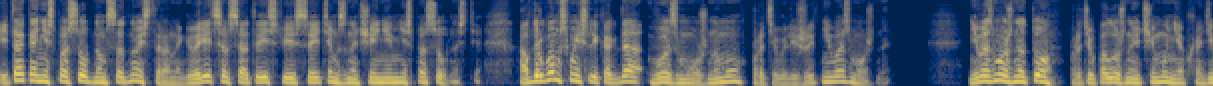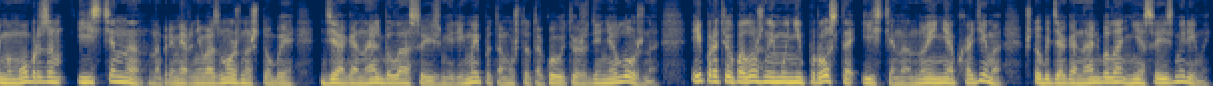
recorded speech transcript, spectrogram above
Итак, о неспособном с одной стороны говорится в соответствии с этим значением неспособности, а в другом смысле, когда возможному противолежит невозможное. Невозможно то, противоположное чему необходимым образом истинно, например, невозможно, чтобы диагональ была соизмеримой, потому что такое утверждение ложно, и противоположно ему не просто истинно, но и необходимо, чтобы диагональ была несоизмеримой.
